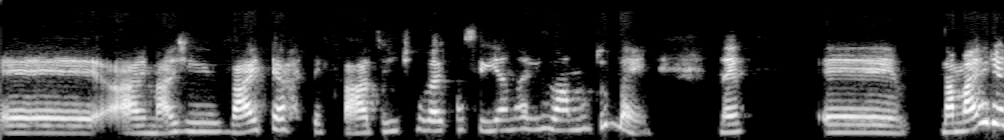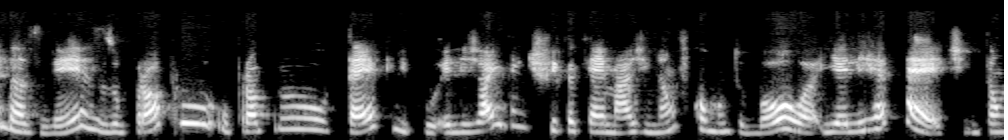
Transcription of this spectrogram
é, a imagem vai ter artefato, a gente não vai conseguir analisar muito bem, né? é, na maioria das vezes, o próprio, o próprio técnico, ele já identifica que a imagem não ficou muito boa e ele repete. Então,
